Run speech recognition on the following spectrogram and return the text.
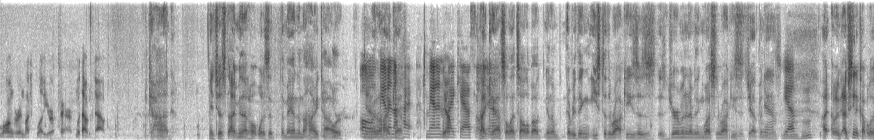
longer and much bloodier affair, without a doubt. God, it's just I mean that whole what is it? The man in the high tower. Oh, Man in the man in the Castle? high, man in the Yeah. high castle. High yeah. Castle. That's all about you know everything east of the Rockies is, is German and everything west of the Rockies is Japanese. Yep. I, I- I've seen a couple of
